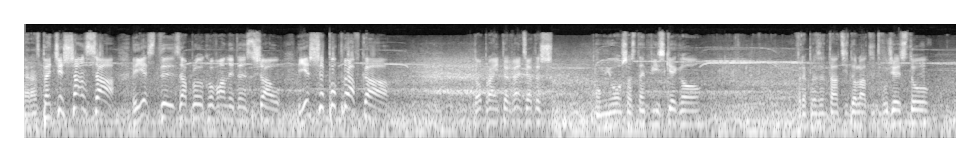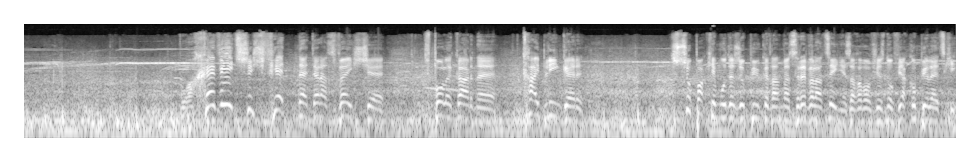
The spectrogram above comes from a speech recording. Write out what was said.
Teraz będzie szansa. Jest e, zablokowany ten strzał. Jeszcze poprawka. Dobra interwencja też u Miłosza Stępińskiego w reprezentacji do lat 20. Błachewicz, świetne teraz wejście w pole karne. Kai Blinger szczupakiem uderzył piłkę, natomiast rewelacyjnie zachował się znów Jakub Bielecki.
